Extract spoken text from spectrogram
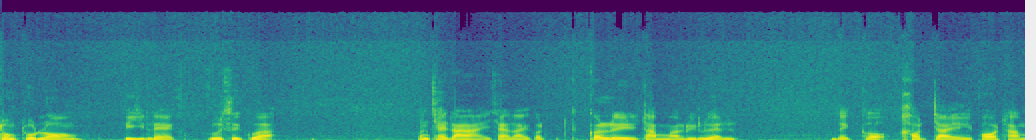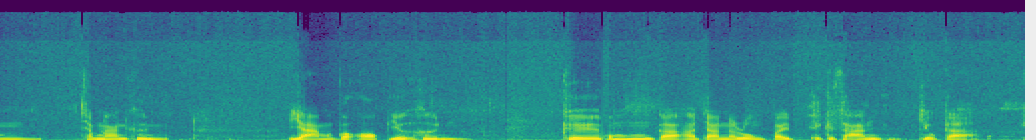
ต้องทดลองปีแรกรู้สึกว่า มันใช้ได้ใช้ได้ก็ก็เลยทำมาเรื่อยๆแล้วก็เข้าใจพอทำชำนาญขึ้นยางมันก็ออกเยอะขึ้น คือผมกับอาจารย์นรงค์ไปเอกสารเกี่ยวกับเอ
